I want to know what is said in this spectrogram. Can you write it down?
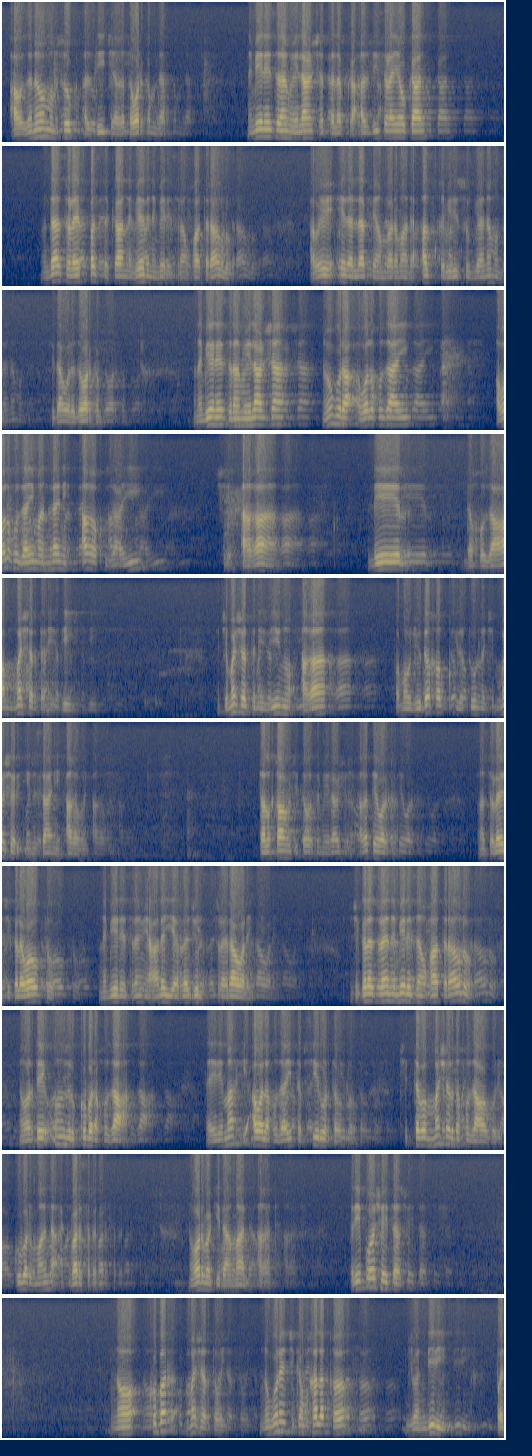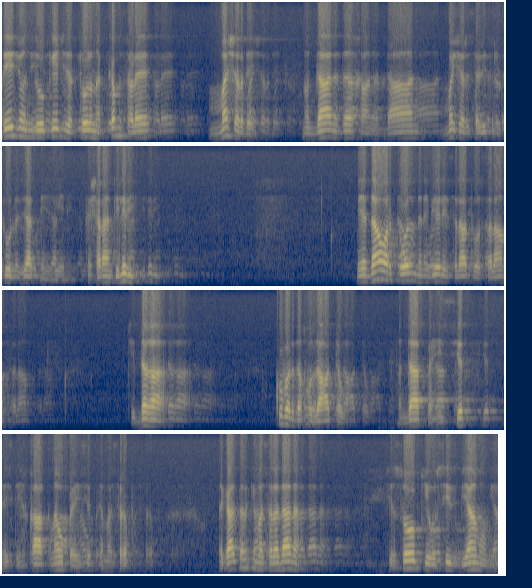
او زنو ممسوک ازدی چې هغه تور کم ده نبی علیہ السلام اعلان شت طلب کا ازدی سره یو کال دا سره پس د کال نبی د نبی علیہ السلام خوا تراغلو او اې د الله پیغمبر ما د از قبیله سو بیان مند چې دا ول زور کم نبی علیہ السلام اعلان شا نو ګور اول خدای اول خدای مندنی هغه خدای چې هغه ډیر د خزاعه مشر ته نږدې چې مشر ته نږدې نو هغه په موجوده خلق کې ټول نه چې مشر انساني هغه وي تلقاه چې توسه ملاوي هغه ته ورکړ نو سړی چې کله ووختو نبی رسول الله علی الرجل سره راولي چې کله سړی نبی رسول الله خاطر راغلو نو ورته انظر کبر خزاع د دې مخ کې اوله خزاعي تفسیر ورته وکړو چې تب مشر د خزاع وګوري کبر معنی اکبر سره نور به کې د اعمال هغه پرې پوه شئ تاسو نو کبر مشر ته وي نو ګورئ چې کم خلق ژوند دي په دې ژوندو کې چې ټول نه کم سړی مشر دی نو دا د خاندان مشر سړی تر ټول زیات نږدې دی کشران تلری بیا دا ورکول د نبی علیہ الصلوۃ والسلام چې دغه کبر د خزاعت او دا په حیثیت د استحقاق نه او په حیثیت د مصرف د غزل کې مسله دا ده چې څوک یو سیز بیا مومي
